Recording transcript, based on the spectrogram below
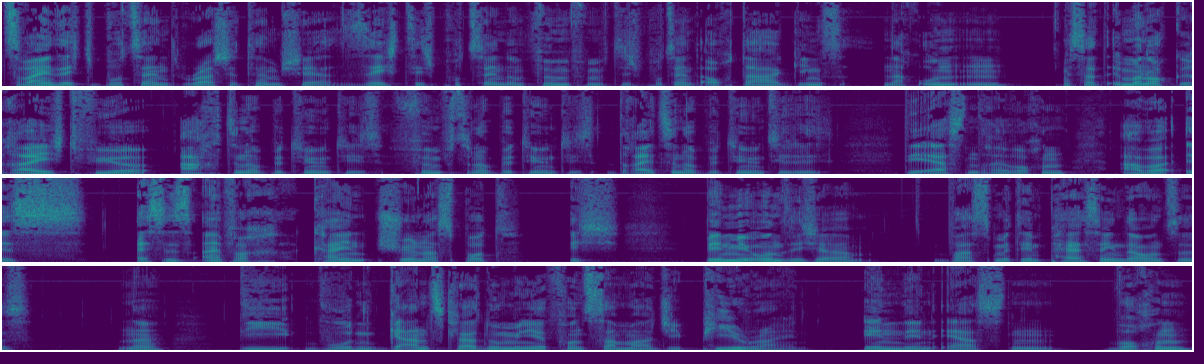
62% Rush Attempt Share, 60% und 55%, auch da ging es nach unten. Es hat immer noch gereicht für 18 Opportunities, 15 Opportunities, 13 Opportunities die ersten drei Wochen. Aber es, es ist einfach kein schöner Spot. Ich bin mir unsicher, was mit den Passing Downs ist. Ne? die wurden ganz klar dominiert von Samaji Pirine in den ersten Wochen.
